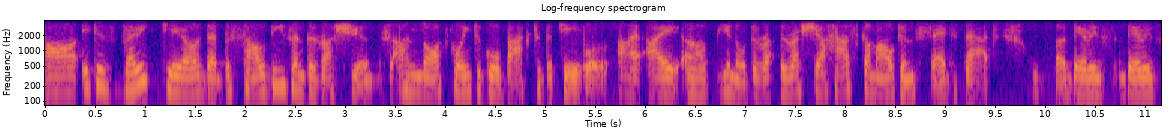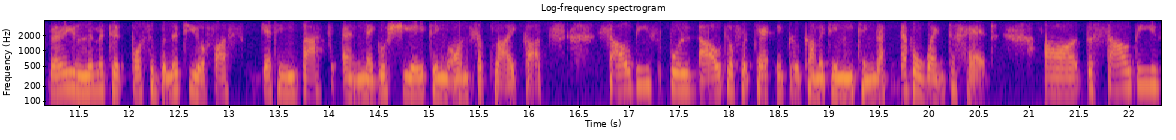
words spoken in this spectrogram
uh, it is very clear that the Saudis and the Russians are not going to go back to the table. I, I uh, you know, the, the, Russia has come out and said that uh, there is there is very limited possibility of us getting back and negotiating on supply cuts. Saudis pulled out of a technical committee meeting that never went ahead. Uh, the Saudis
